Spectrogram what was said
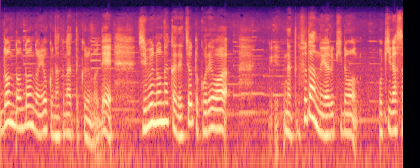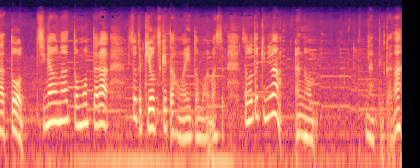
どんどんどんどん良くなくなってくるので自分の中でちょっとこれはなんていうか普段のやる気の起きなさと違うなと思ったらちょっと気をつけた方がいいと思います。その時にはあのなんていうかな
